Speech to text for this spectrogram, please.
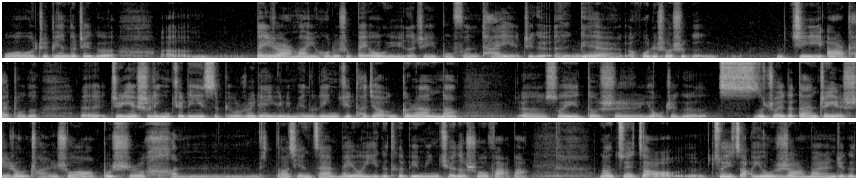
我这边的这个呃。北日耳曼语或者是北欧语的这一部分，它也这个 gear 或者说是个 g r 开头的，呃，就也是邻居的意思。比如瑞典语里面的邻居，它叫 gran 呢，呃，所以都是有这个词缀的。但这也是一种传说啊，不是很到现在没有一个特别明确的说法吧。那最早最早用日耳曼人这个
